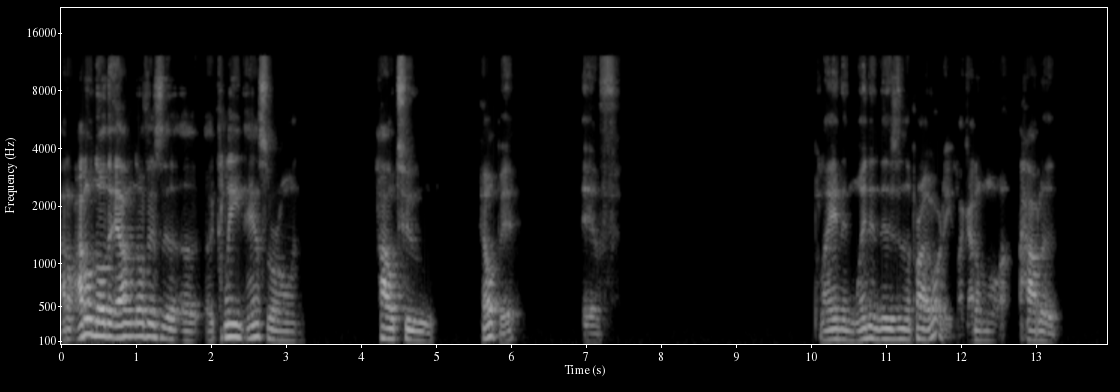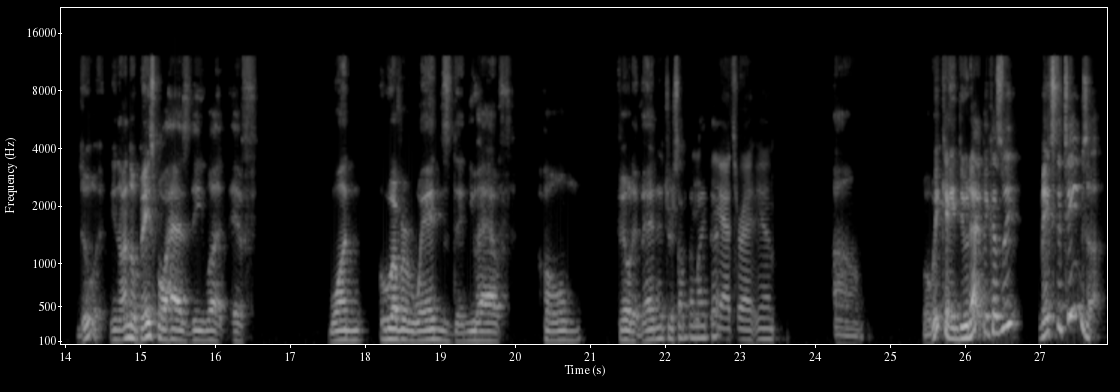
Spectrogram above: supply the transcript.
I don't. I don't know that. I don't know if there's a, a, a clean answer on how to help it if playing and winning isn't a priority. Like I don't know how to do it. You know, I know baseball has the what if one whoever wins, then you have home field advantage or something like that. Yeah, that's right. Yeah. Um, but we can't do that because we mix the teams up.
